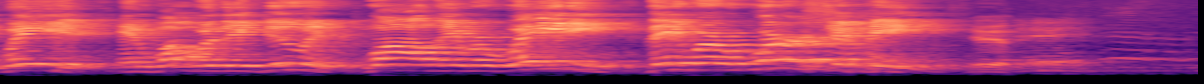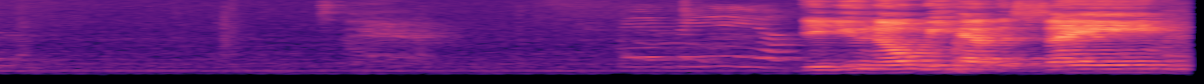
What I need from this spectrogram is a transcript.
and waited. And what were they doing? While they were waiting, they were worshiping. Yeah. Did you know we have the same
